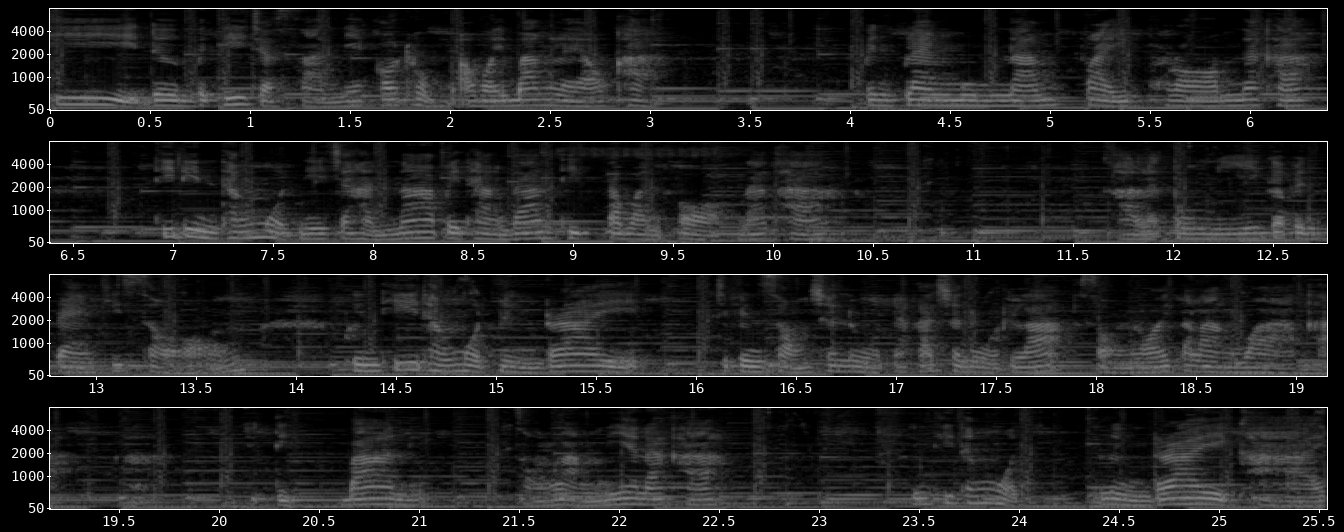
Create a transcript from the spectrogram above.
ที่เดิมเป็นที่จัดสรรเนี่ยเขาถมเอาไว้บ้างแล้วค่ะ เป็นแปลงมุมน้ำไฟพร้อมนะคะ ที่ดินทั้งหมดนี้จะหันหน้าไปทางด้านทิศตะวันออกนะคะ และตรงนี้ก็เป็นแปลงที่ 2 พื้นที่ทั้งหมด 1 ไร่จะเป็น 2 โฉนดนะคะ โฉนดละ 200 ตารางวาค่ะอยู่ติดบ้าน 2 หลังเนี่ยนะคะ พื้นที่ทั้งหมด 1 ไร่ขาย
